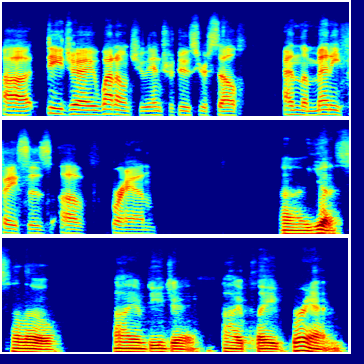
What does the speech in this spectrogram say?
Uh, DJ, why don't you introduce yourself and the many faces of Bran? Uh, yes, hello. I am DJ. I play Bran,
